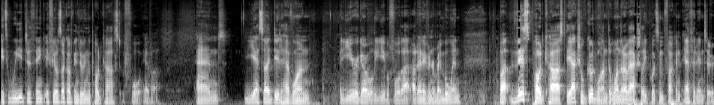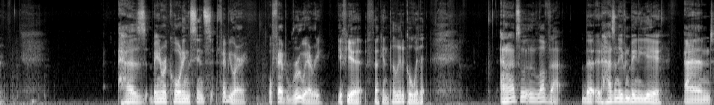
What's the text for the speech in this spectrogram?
It's weird to think, it feels like I've been doing the podcast forever. And yes, I did have one a year ago or the year before that. I don't even remember when. But this podcast, the actual good one, the one that I've actually put some fucking effort into, has been recording since February or February if you're fucking political with it. And I absolutely love that that it hasn't even been a year and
